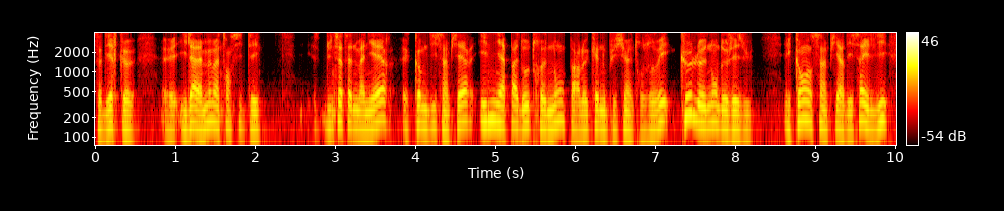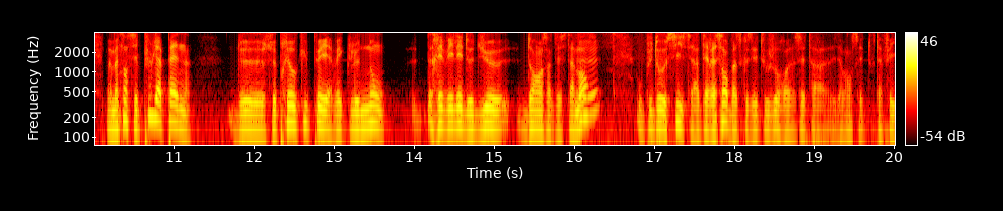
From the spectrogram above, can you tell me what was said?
C'est-à-dire qu'il euh, a la même intensité. D'une certaine manière, comme dit Saint Pierre, il n'y a pas d'autre nom par lequel nous puissions être sauvés que le nom de Jésus. Et quand Saint Pierre dit ça, il dit mais maintenant c'est plus la peine de se préoccuper avec le nom révélé de Dieu dans l'Ancien Testament, mhm. ou plutôt aussi, c'est intéressant parce que c'est toujours, euh, c'est évidemment, c'est tout à fait,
